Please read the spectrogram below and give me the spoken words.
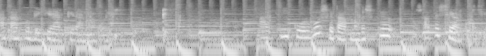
আর তারপর দেখি আর কি রান্না করি কি করব সেটা আপনাদের সাথে শেয়ার করছি।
